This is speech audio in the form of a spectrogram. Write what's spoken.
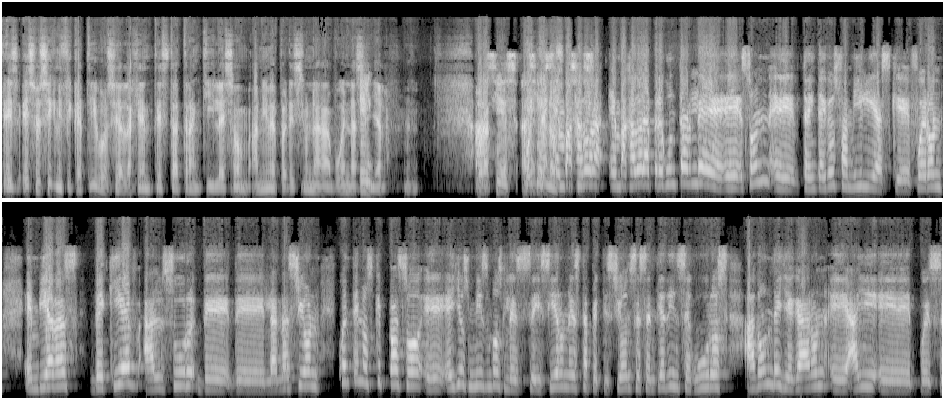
eso es significativo, o sea, la gente está tranquila. Eso a mí me parece una buena señal así es, así es. Embajadora, embajadora, preguntarle, eh, son eh, 32 familias que fueron enviadas de Kiev al sur de, de la nación. Cuéntenos qué pasó. Eh, ellos mismos les hicieron esta petición, se sentían inseguros. ¿A dónde llegaron? Eh, ¿Hay eh, pues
